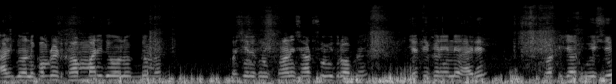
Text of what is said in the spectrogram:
આ રીતનું આને કમ્પ્લીટ ખાપ મારી દેવાનું એકદમ. પછી એને થોડું પાણી છાંટશું મિત્રો આપણે, જેથી કરીને હારે ફટી જતું હોય છે.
